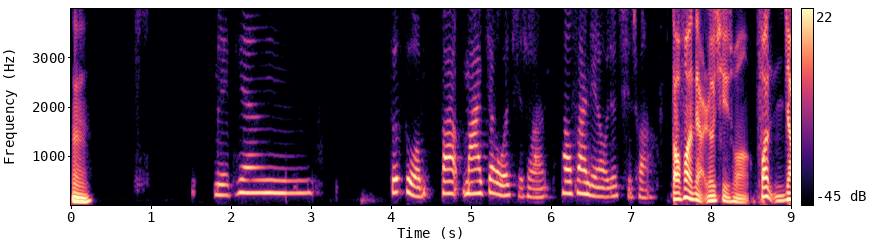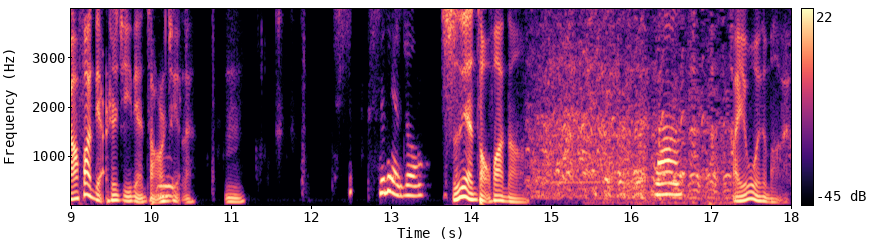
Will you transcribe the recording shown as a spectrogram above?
嗯，每天都是我爸妈叫我起床，到饭点了我就起床。到饭点就起床，饭你家饭点是几点？早上起来？嗯，十十点钟。十点早饭呢？啊！哎呦我的妈呀！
